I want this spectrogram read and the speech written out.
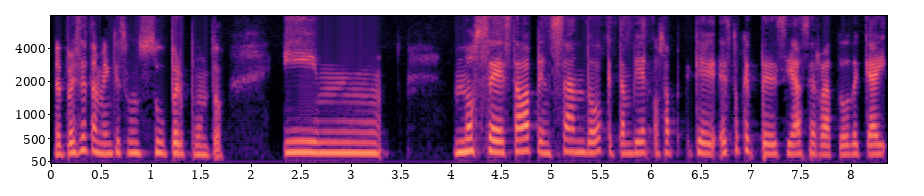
Me parece también que es un súper punto. Y mm, no sé, estaba pensando que también, o sea, que esto que te decía hace rato, de que hay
